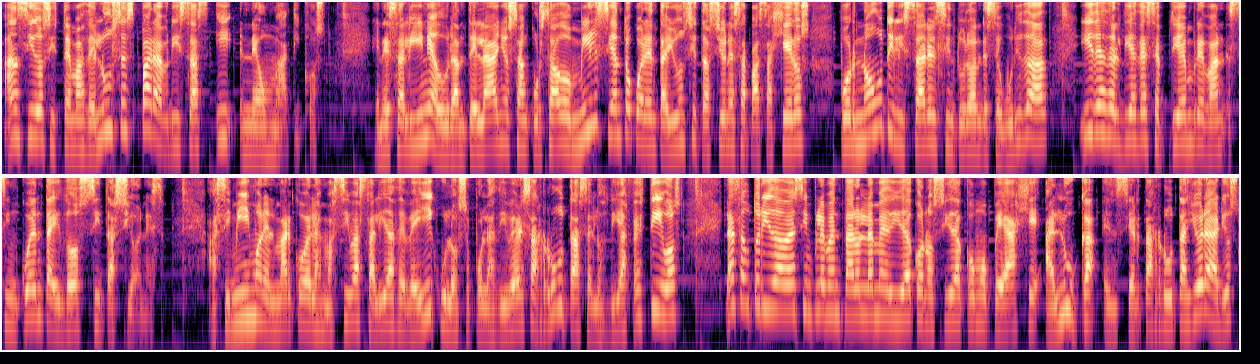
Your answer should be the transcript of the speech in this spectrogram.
han sido sistemas de luces, parabrisas y neumáticos. En esa línea, durante el año se han cursado 1.141 citaciones a pasajeros por no utilizar el cinturón de seguridad y desde el 10 de septiembre van 52 citaciones. Asimismo, en el marco de las masivas salidas de vehículos por las diversas rutas en los días festivos, las autoridades implementaron la medida conocida como peaje a Luca en ciertas rutas y horarios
